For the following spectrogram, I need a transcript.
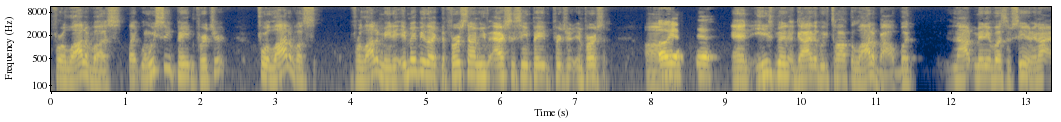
for a lot of us, like when we see Payton Pritchard, for a lot of us, for a lot of media, it may be like the first time you've actually seen Payton Pritchard in person. Um, oh yeah, yeah. And he's been a guy that we've talked a lot about, but not many of us have seen him. And I,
